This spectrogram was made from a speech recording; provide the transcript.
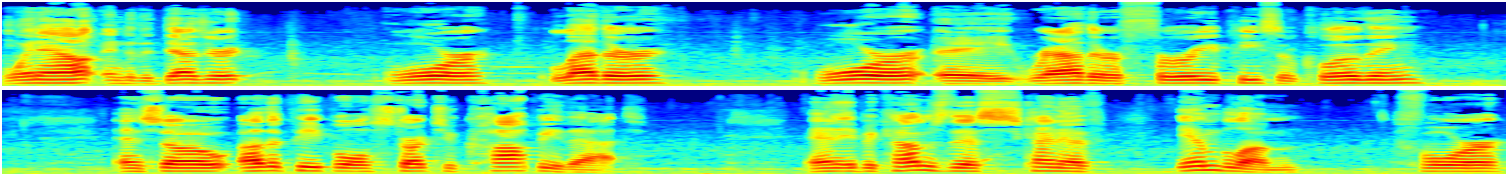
went out into the desert, wore leather, wore a rather furry piece of clothing, and so other people start to copy that. And it becomes this kind of emblem for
